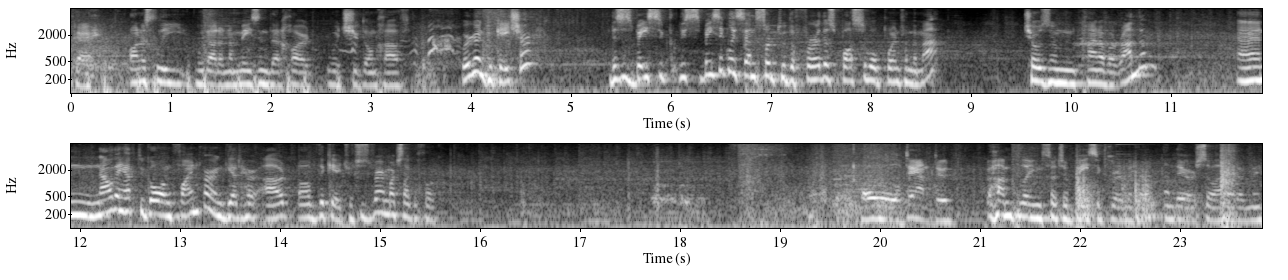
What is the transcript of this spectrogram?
Okay. Honestly, without an amazing Dead Hard, which you don't have. We're going to cage her. This is basic. This is basically censored to the furthest possible point from the map, chosen kind of at random. And now they have to go and find her and get her out of the cage, which is very much like a hook. Oh, damn, dude. I'm playing such a basic pyramid and they are so ahead of me.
